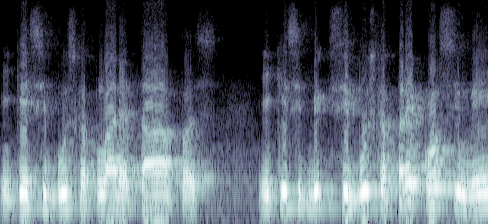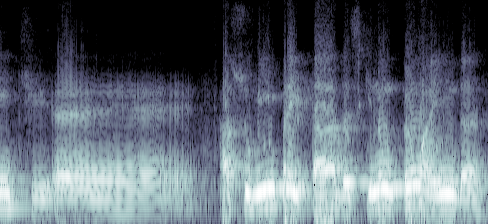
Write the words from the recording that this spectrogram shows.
em que se busca pular etapas, em que se, se busca precocemente é, assumir empreitadas que não estão ainda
